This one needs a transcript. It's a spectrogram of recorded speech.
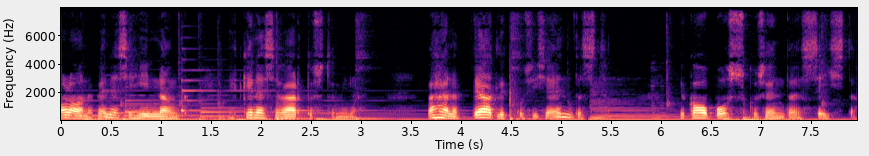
alaneb enesehinnang ehk eneseväärtustamine väheneb teadlikkus iseendast ja kaob oskus enda eest seista.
